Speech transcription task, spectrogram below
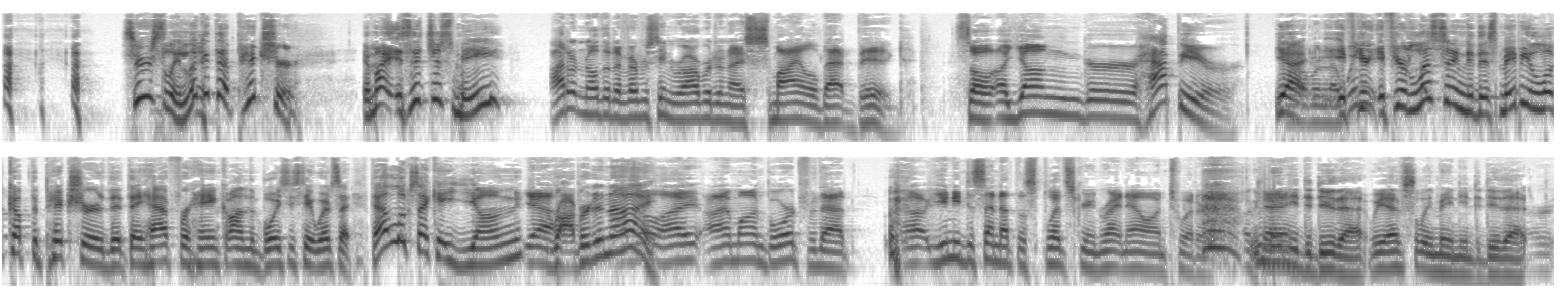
Seriously, look at that picture. Am I? Is it just me? I don't know that I've ever seen Robert Anae smile that big. So a younger, happier. Yeah, if you're if you're listening to this, maybe look up the picture that they have for Hank on the Boise State website. That looks like a young yeah, Robert Anae. I, I I'm on board for that. Uh, you need to send out the split screen right now on Twitter. Okay? we may need to do that. We absolutely may need to do that. Our,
